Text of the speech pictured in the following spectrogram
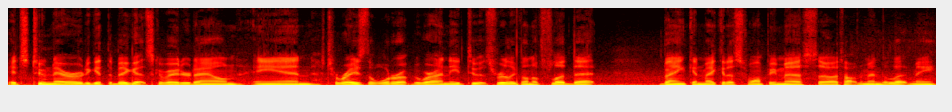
it's too narrow to get the big excavator down. And to raise the water up to where I need to, it's really gonna flood that bank and make it a swampy mess. So I talked them into let me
